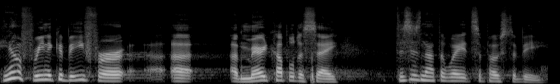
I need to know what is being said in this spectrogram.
You know how freeing it could be for a, a, a married couple to say, this is not the way it's supposed to be.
